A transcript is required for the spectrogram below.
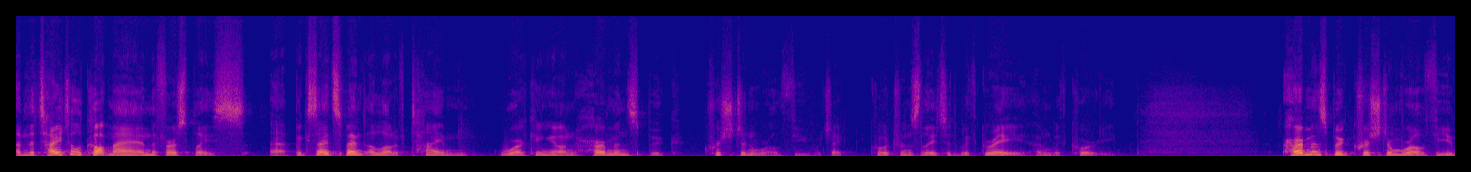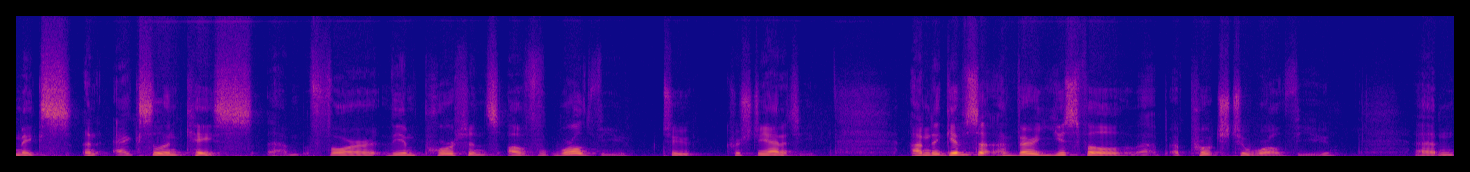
And the title caught my eye in the first place uh, because I'd spent a lot of time working on Herman's book, Christian Worldview, which I co-translated with Gray and with Cory. Herman's book, Christian Worldview, makes an excellent case um, for the importance of worldview to Christianity. And it gives a, a very useful uh, approach to worldview um,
